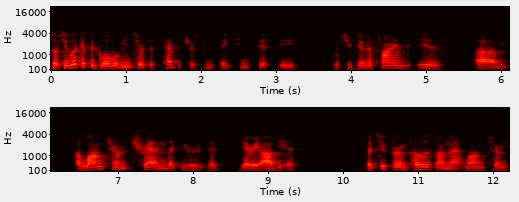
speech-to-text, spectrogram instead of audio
So if you look at the global mean surface temperature since 1850, what you're going to find is um, a long-term trend that you're that's very obvious, but superimposed on that long-term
